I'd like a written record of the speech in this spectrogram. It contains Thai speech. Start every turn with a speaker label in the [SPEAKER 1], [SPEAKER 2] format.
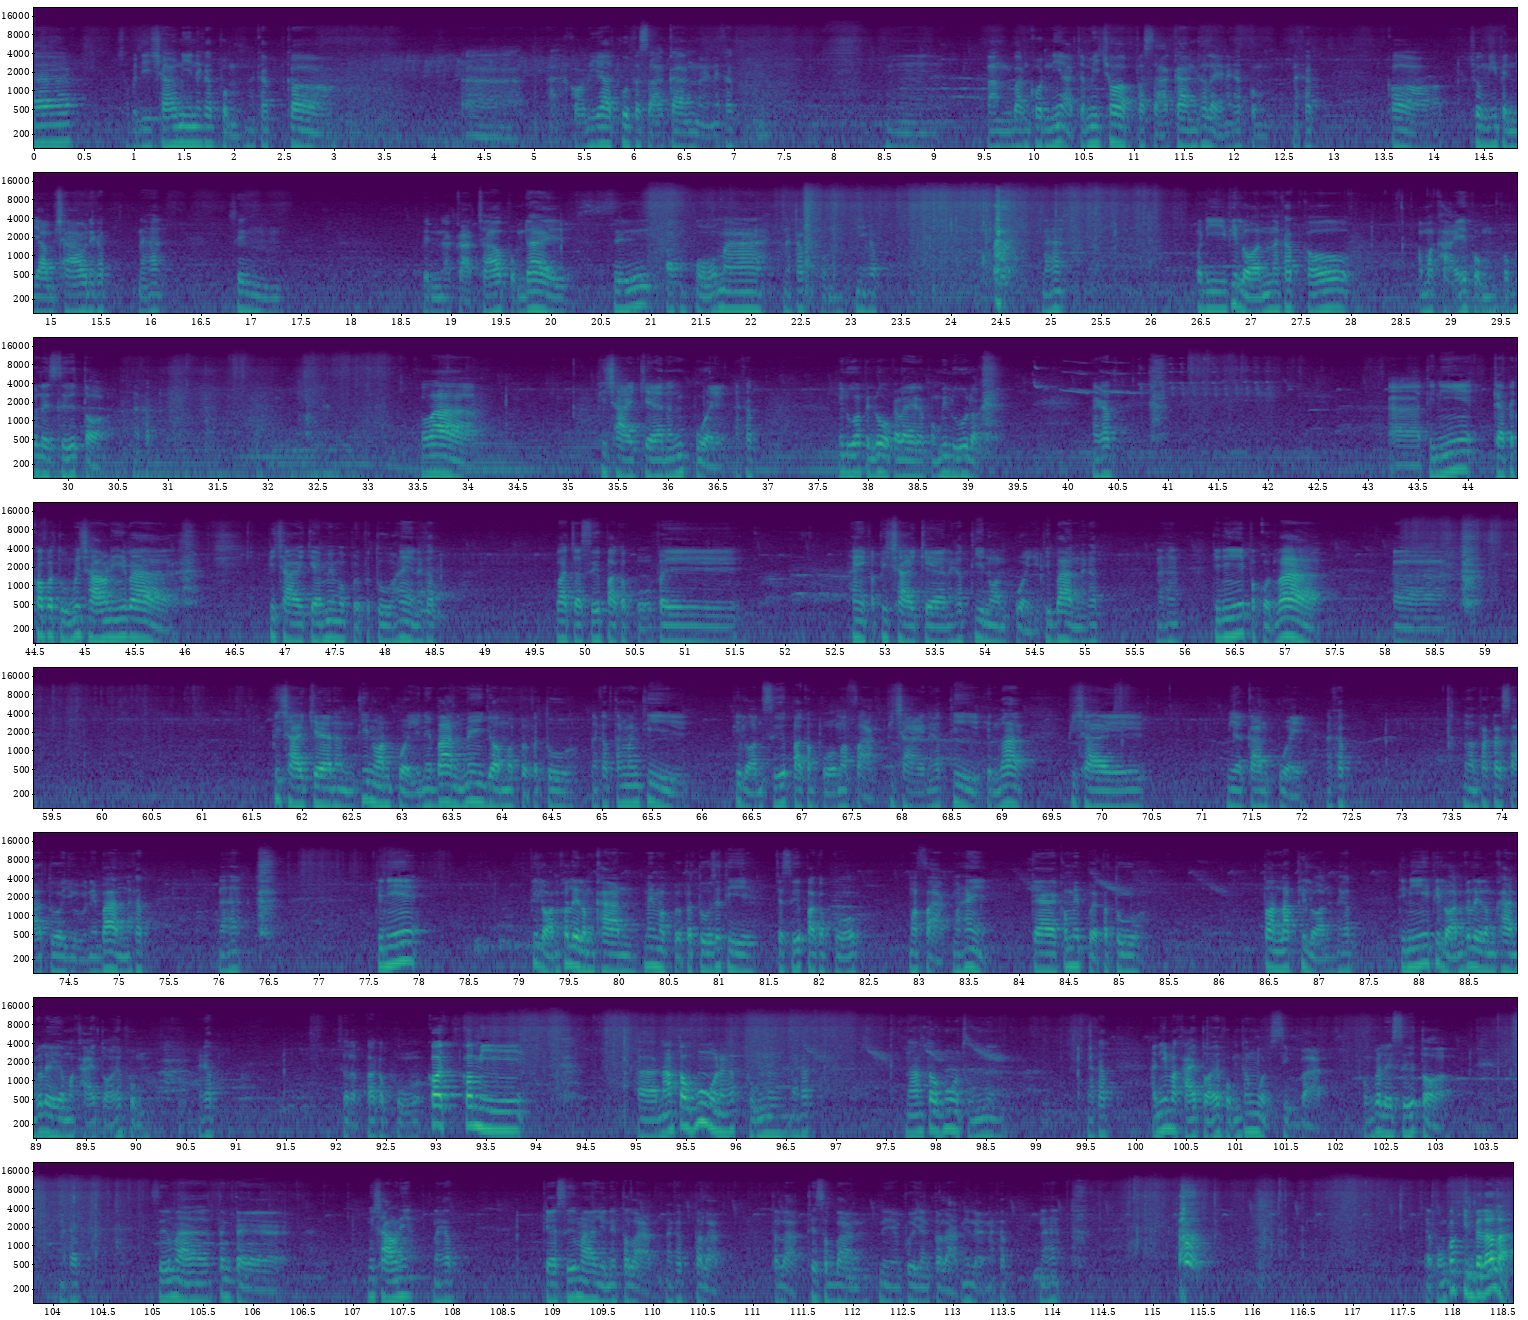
[SPEAKER 1] ครับสวัสดีเช้านี้นะครับผมนะครับก็ขออนุญาตพูดภาษากลางหน่อยนะครับบางบางคนนี้อาจจะไม่ชอบภาษากลางเท่าไหร่นะครับผมนะครับ ก็ช่วงนี้เป็นยามเช้านะครับนะฮะซึ่ง เป็นอากาศเช้าผมได้ซื้อปลาโปมานะครับผมนี่ครับนะฮะพอดีพี่หลอนนะครับเขา เอามาขายให้ผม ผมก็เลยซื้อต่อนะครับ เพราะว่าพี่ชายแกนั้นป่วยนะครับ ไม่รู้ว่าเป็นโรคอะไรนะผมไม่รู้หรอกนะครับทีนี้แกไปเคาะประตูเมื่อเช้านี้ว่า พี่ชายแกไม่มาเปิดประตูให้นะครับ ว่าจะซื้อปลากระโปไปให้กับพี่ชายแกนะครับ ที่นอนป่วยอยู่ที่บ้านนะครับนะฮะทีนี้ปรากฏว่า พี่ชายแกนั่นที่นอนป่วยอยู่ในบ้านไม่ยอมมาเปิดประตูนะครับ ทั้งทั้งที่พี่หลอนซื้อปลากระโปมาฝากพี่ชายนะครับ ที่เห็นว่าพี่ชายมีอาการป่วยนะครับ นอนพักรักษาตัวอยู่ในบ้านนะครับนะฮะทีนี้พี่หลอนเขาเลยลำคาญไม่มาเปิดประตูสักที จะซื้อปลากระโปมาฝากมาให้ แกก็ไม่เปิดประตู ต้อนรับพี่หลอนนะครับ ทีนี้พี่หลอนก็เลยลำคาญก็เลยเอามาขายต่อให้ผมนะครับสำหรับปลากระโปก็ก็มีน้ำเต้าหู้นะครับ ถุงหนึ่งนะครับ น้ำเต้าหู้ถุงหนึ่งนะครับ อันนี้มาขายต่อให้ผมทั้งหมด 10 บาท ผมก็เลยซื้อต่อนะครับ ซื้อมาตั้งแต่เมื่อเช้านี้นะครับ แกซื้อมาอยู่ในตลาดนะครับ ตลาดตลาดเทศบาลในอำเภอยางตลาดนี่แหละนะครับนะฮะ แต่ผมก็กินไปแล้วล่ะ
